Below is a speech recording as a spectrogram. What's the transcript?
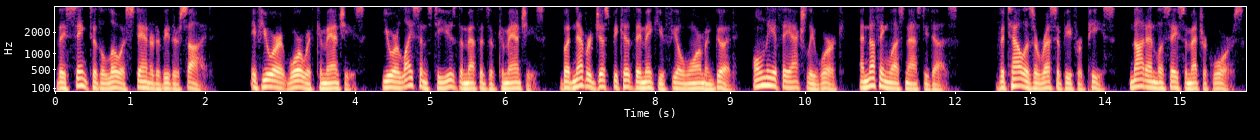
They sink to the lowest standard of either side. If you are at war with Comanches, you are licensed to use the methods of Comanches, but never just because they make you feel warm and good, only if they actually work, and nothing less nasty does. Vattel is a recipe for peace, not endless asymmetric wars.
